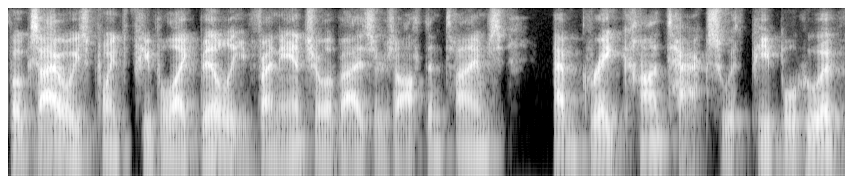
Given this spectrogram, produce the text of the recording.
folks, I always point to people like Billy, financial advisors oftentimes have great contacts with people who have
